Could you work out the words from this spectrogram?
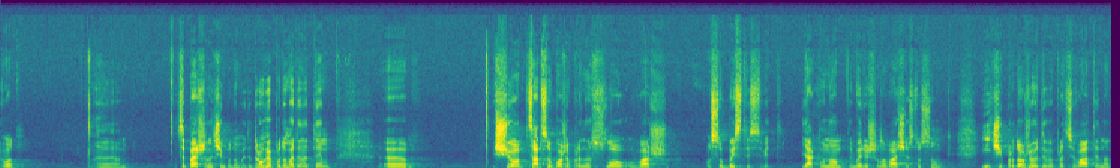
От. Е, Це перше, над чим подумайте. Друге, подумайте над тим, що Царство Боже принесло у ваш особистий світ, як воно вирішило ваші стосунки. І чи продовжуєте ви працювати над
